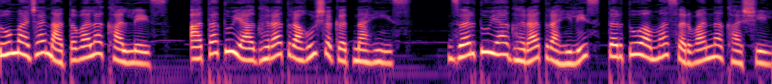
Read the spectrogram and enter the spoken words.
तू माझ्या नातवाला खाल्लेस. आता तू या घरात राहू शकत नाहीस. जर तू या घरात राहिलीस तर तू आम्हा सर्वांना खाशील.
